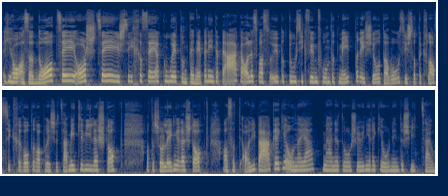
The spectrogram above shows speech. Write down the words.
Ja, also Nordsee, Ostsee ist sicher sehr gut und dann eben in den Bergen, alles was so über 1500 Meter ist, ja, Davos ist so der Klassiker, oder, aber ist jetzt auch mittlerweile eine Stadt oder schon länger eine Stadt, also die, alle Bergregionen, ja, wir haben ja hier schöne Regionen in der Schweiz auch.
